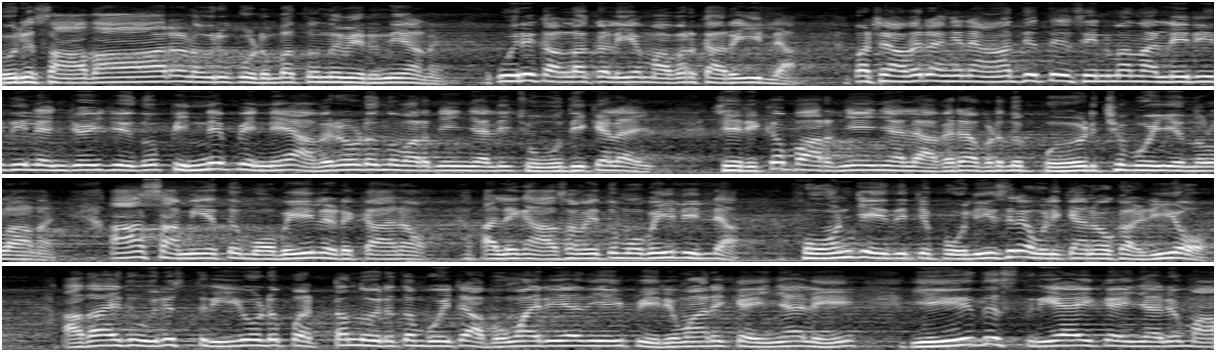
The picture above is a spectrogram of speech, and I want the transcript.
ഒരു സാധാരണ ഒരു കുടുംബത്തു നിന്ന് വരുന്നതാണ്. ഒരു കള്ളക്കളിയും അവർക്കറിയില്ല. പക്ഷെ അവരങ്ങനെ ആദ്യത്തെ സിനിമ നല്ല രീതിയിൽ എൻജോയ് ചെയ്തു. പിന്നെ പിന്നെ അവരോടൊന്ന് പറഞ്ഞു കഴിഞ്ഞാൽ ചോദിക്കലായി. ശരിക്കും പറഞ്ഞു കഴിഞ്ഞാൽ അവരവിടുന്ന് പേടിച്ചു പോയി എന്നുള്ളതാണ്. ആ സമയത്ത് മൊബൈൽ എടുക്കാനോ അല്ലെങ്കിൽ ആ സമയത്ത് മൊബൈലില്ല. ഫോൺ ചെയ്തിട്ട് പോലീസിനെ വിളിക്കാനോ കഴിയോ? അതായത് ഒരു സ്ത്രീയോട് പെട്ടെന്ന് ഒരുത്തം പോയിട്ട് അപമര്യാദയായി പെരുമാറിക്കഴിഞ്ഞാൽ ഏത് സ്ത്രീ ആയി കഴിഞ്ഞാലും ആ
